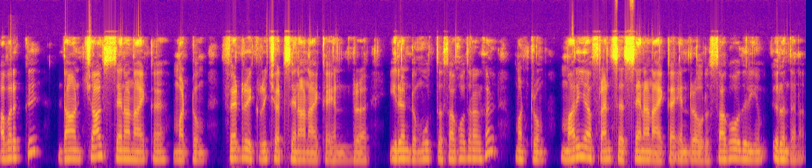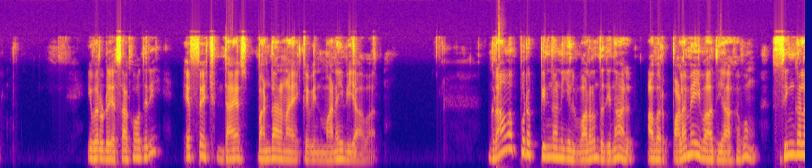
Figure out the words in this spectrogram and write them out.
அவருக்கு டான் சார்ல்ஸ் சேனாநாயக்க மற்றும் ஃபெட்ரிக் ரிச்சர்ட் சேனாநாயக்க என்ற இரண்டு மூத்த சகோதரர்கள் மற்றும் மரியா பிரான்சஸ் சேனாநாயக்க என்ற ஒரு சகோதரியும் இருந்தனர். இவருடைய சகோதரி எஃப் எச் டயஸ் பண்டாரநாயக்கவின் மனைவி ஆவார். கிராமப்புற பின்னணியில் வளர்ந்ததினால் அவர் பழமைவாதியாகவும் சிங்கள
